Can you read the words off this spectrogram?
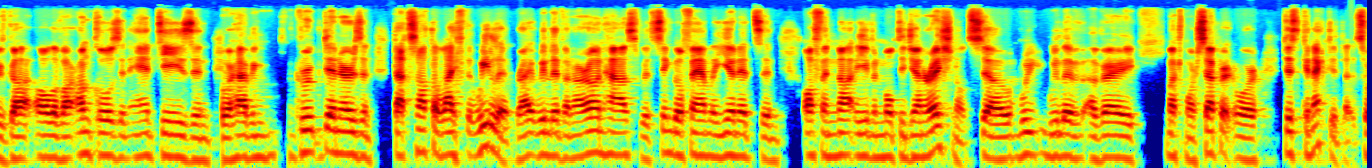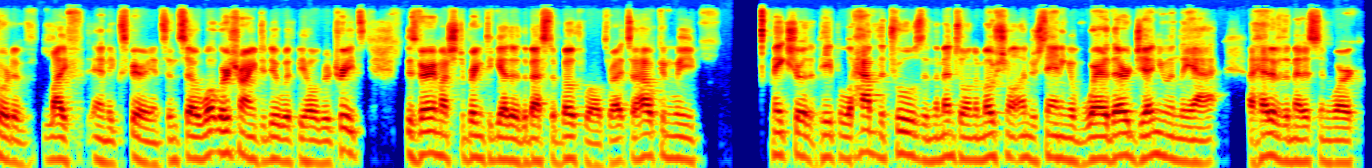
we've got all of our uncles and aunties and we're having group dinners. And that's not the life that we live, right? We live in our own house with single family family units and often not even multi-generational. So we, we live a very much more separate or disconnected sort of life and experience. And so what we're trying to do with behold retreats is very much to bring together the best of both worlds right? So how can we make sure that people have the tools and the mental and emotional understanding of where they're genuinely at ahead of the medicine work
